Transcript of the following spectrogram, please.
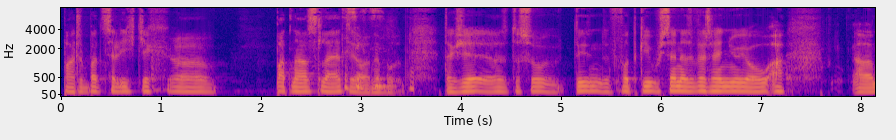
pařba celých těch 15 eh, let, jo, nebo, takže to jsou, ty fotky už se nezveřejňují a, a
